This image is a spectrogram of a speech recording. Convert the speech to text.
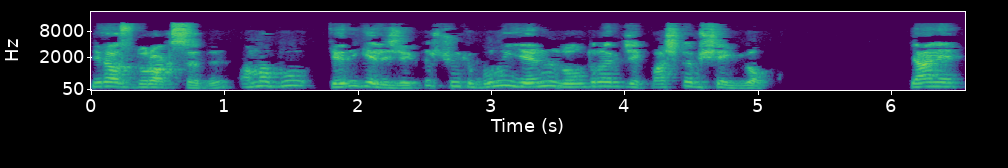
biraz duraksadı ama bu geri gelecektir. Çünkü bunun yerini doldurabilecek başka bir şey yok. Yani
